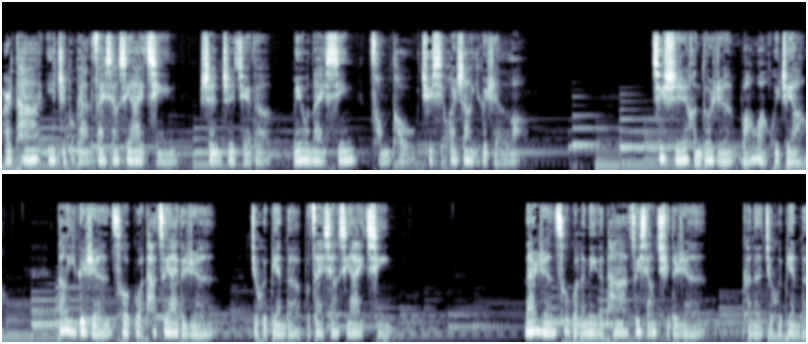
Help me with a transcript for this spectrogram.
而她一直不敢再相信爱情，甚至觉得没有耐心从头去喜欢上一个人了。其实很多人往往会这样，当一个人错过他最爱的人，就会变得不再相信爱情。男人错过了那个他最想娶的人，可能就会变得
